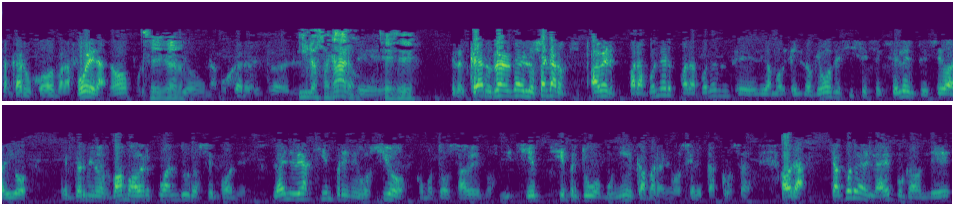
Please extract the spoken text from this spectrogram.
sacar un jugador para afuera, ¿no? Porque sí, una mujer dentro del... Y lo sacaron. Eh, sí, sí. Pero claro, claro, claro, lo sacaron. A ver, para poner, para poner, eh, digamos, lo que vos decís es excelente, Seba, digo, en términos, vamos a ver cuán duro se pone. La NBA siempre negoció, como todos sabemos, siempre, siempre tuvo muñeca para negociar estas cosas. Ahora, ¿se acuerdan de la época donde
